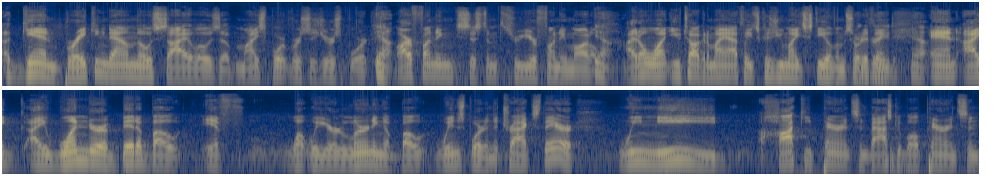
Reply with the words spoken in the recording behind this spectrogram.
again, breaking down those silos of my sport versus your sport, Yeah. our funding system through your funding model. Yeah. I don't want you talking to my athletes because you might steal them, sort of thing. Yeah. And I, I wonder a bit about if what we are learning about Winsport and the tracks there, we need hockey parents and basketball parents and,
